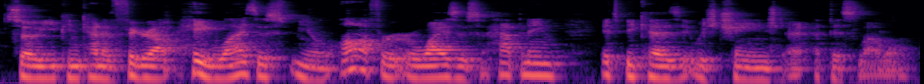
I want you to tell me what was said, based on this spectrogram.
So you can kind of figure out, hey, why is this you know off or, or why is this happening? It's because it was changed at, at this level.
